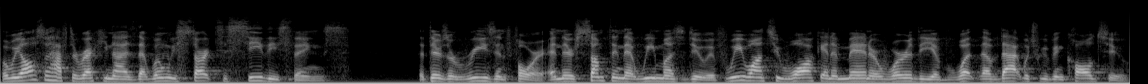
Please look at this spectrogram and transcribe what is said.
But we also have to recognize that when we start to see these things, that there's a reason for it. And there's something that we must do. If we want to walk in a manner worthy of what of that which we've been called to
